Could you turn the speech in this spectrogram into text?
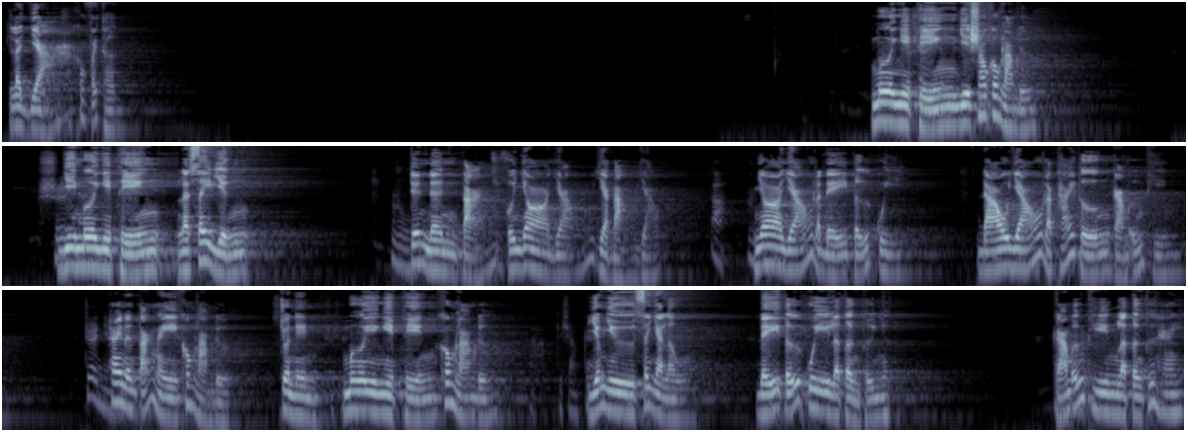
Là giả không phải thật. Mười nghiệp thiện vì sao không làm được? Vì mười nghiệp thiện là xây dựng Trên nền tảng của Nho giáo và Đạo giáo Nho giáo là đệ tử quy, Đạo giáo là Thái Thượng Cảm ứng Thiên. Hai nền tảng này không làm được, Cho nên Mười nghiệp thiện không làm được. Giống như xây nhà lầu, Đệ tử quy là tầng thứ nhất. Cảm ứng thiên là tầng thứ hai,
